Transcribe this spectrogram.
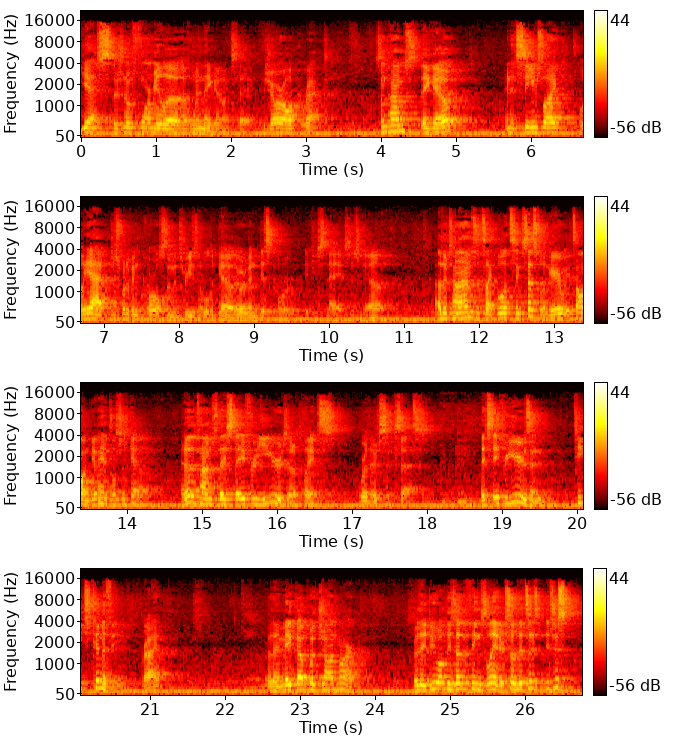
yes, there's no formula of when they go and stay, because y'all are all correct. Sometimes they go, and it seems like, well, yeah, it just would have been quarrelsome. It's reasonable to go. There would have been discord if you stay. So just go. Other times, it's like, well, it's successful here. It's all in good hands. Let's just go. And other times, they stay for years at a place where there's success. They stay for years and teach Timothy, right? or they make up with John Mark, or they do all these other things later. So it's just, it's just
